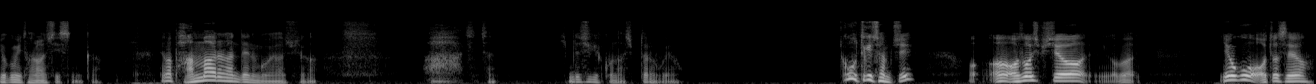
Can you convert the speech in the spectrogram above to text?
요금이 더 나올 수 있으니까. 근데 막 반말을 한다는 거예요. 제가. 아, 진짜 힘드시겠구나 싶더라고요. 그거 어떻게 참지? 어, 어 어서 오십시오. 이거 뭐, 요거 어떠세요?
